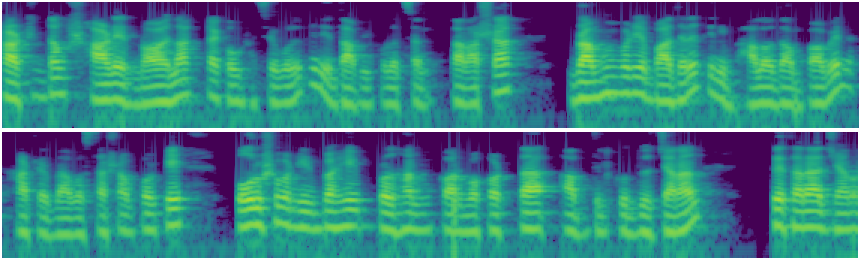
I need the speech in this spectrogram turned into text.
শার্টের দাম সাড়ে নয় লাখ টাকা উঠেছে বলে তিনি দাবি করেছেন। তার আশা, ব্রাহ্মণবাড়িয়া বাজারে তিনি ভালো দাম পাবেন। হাটের ব্যবস্থা সম্পর্কে পৌরসভা নির্বাহী প্রধান কর্মকর্তা আব্দুল কুদ্দুস জানান, ক্রেতারা যেন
